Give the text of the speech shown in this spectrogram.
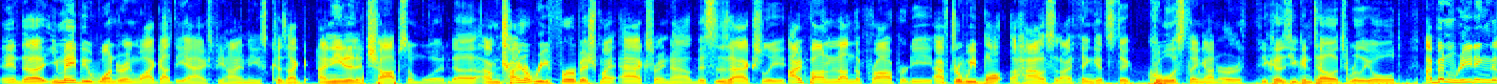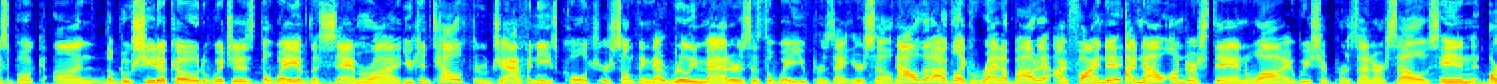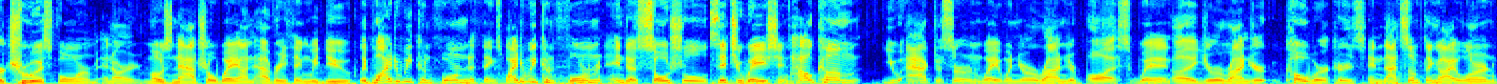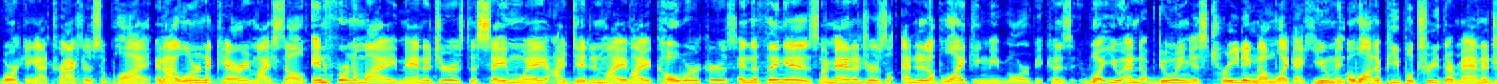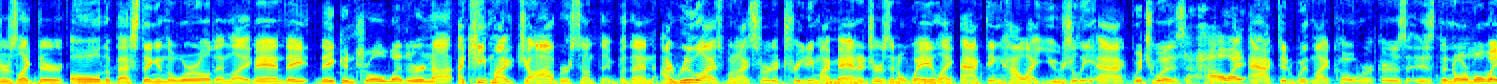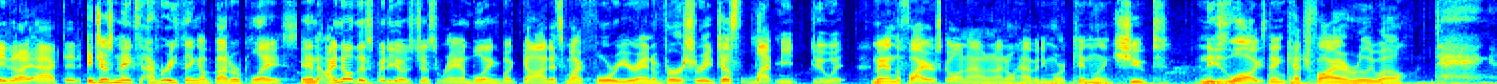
And uh, you may be wondering why I got the axe behind me is because I, I needed to chop some wood. Uh, I'm trying to refurbish my axe right now. This is actually, I found it on the property after we bought the house and I think it's the coolest thing on earth because you can tell it's really old. I've been reading this book on the Bushido Code, which is the way of the samurai. You can tell through Japanese culture something that really matters is the way you present yourself. Now that I've like read about it, I find it, I now understand why we should present ourselves in our truest form and our most natural way on everything we do. Like, why do we conform to things? Why do we conform into social situations? How come you act a certain way when you're around your boss, when uh, you're around your coworkers. And that's something I learned working at Tractor Supply. And I learned to carry myself in front of my managers the same way I did in my, my coworkers. And the thing is, my managers ended up liking me more because what you end up doing is treating them like a human. A lot of people treat their managers like they're, oh, the best thing in the world. And like, man, they, they control whether or not I keep my job or something. But then I realized when I started treating my managers in a way like acting how I usually act, which was how I acted with my coworkers is the normal way that I acted. It just makes everything a better place. And I know this video is just rambling, but God, it's my four year anniversary. Just let me do it. Man, the fire's gone out and I don't have any more kindling. Shoot. And these logs didn't catch fire really well. Dang.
